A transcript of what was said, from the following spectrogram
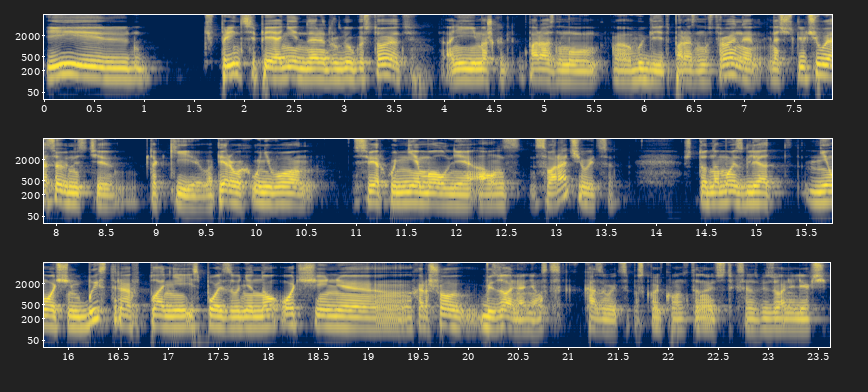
И в принципе, они, наверное, друг друга стоят. Они немножко по-разному э, выглядят, по-разному устроены. Значит, ключевые особенности такие. Во-первых, у него сверху не молния, а он сворачивается, что, на мой взгляд, не очень быстро в плане использования, но очень э, хорошо визуально о нем сказывается, поскольку он становится, так сказать, визуально легче.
